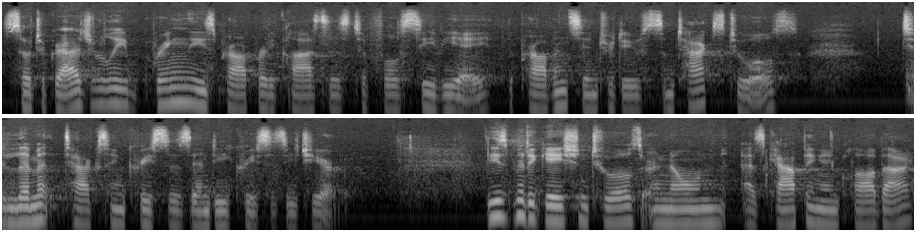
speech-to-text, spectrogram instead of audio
So to gradually bring these property classes to full CVA, the province introduced some tax tools to limit tax increases and decreases each year. These mitigation tools are known as capping and clawback,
